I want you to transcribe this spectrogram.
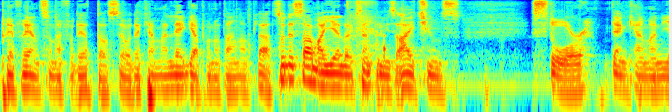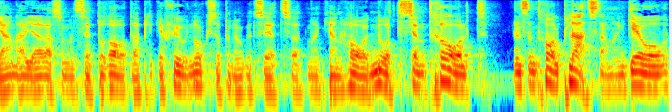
preferenserna för detta och så, det kan man lägga på något annat plats. Och detsamma gäller exempelvis iTunes Store. Den kan man gärna göra som en separat applikation också på något sätt. Så att man kan ha något centralt, en central plats där man går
